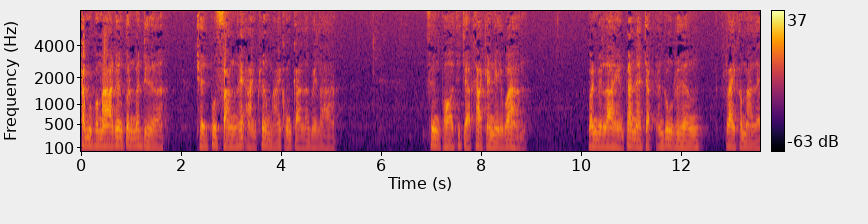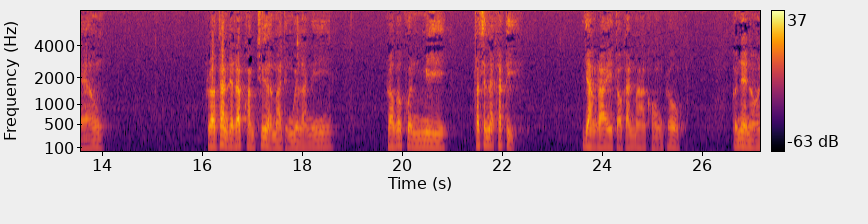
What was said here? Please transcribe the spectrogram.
คำอุปมาเรื่องต้นมะเดื่อเชิญผู้ฟังให้อ่านเครื่องหมายของการและเวลา ซึ่งพอที่จะคาดคะเนว่า วันเวลาแห่งพระนาจักรอันรุ่งเรืองใกล้เข้ามาแล้ว เราท่านได้รับความเชื่อมาถึงเวลานี้ เราก็ควรมีทัศนคติอย่างไรต่อการมาของพระองค์ก็แน่นอน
